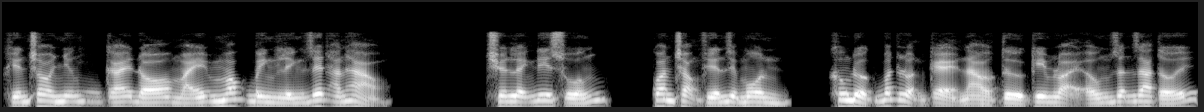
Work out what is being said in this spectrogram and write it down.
khiến cho những cái đó máy móc binh lính giết hắn hảo. Truyền lệnh đi xuống, quan trọng phiến diệp môn, không được bất luận kẻ nào từ kim loại ống dẫn ra tới.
